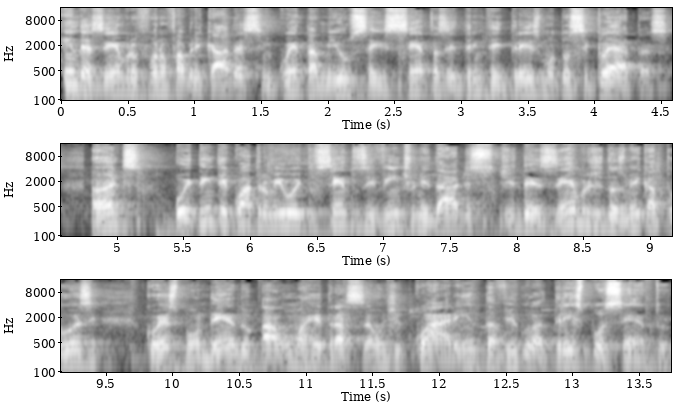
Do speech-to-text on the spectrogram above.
em dezembro foram fabricadas 50.633 motocicletas. Antes, 84.820 unidades de dezembro de 2014, correspondendo a uma retração de 40,3%.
